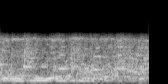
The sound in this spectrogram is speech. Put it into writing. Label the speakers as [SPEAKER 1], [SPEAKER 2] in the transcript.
[SPEAKER 1] Thank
